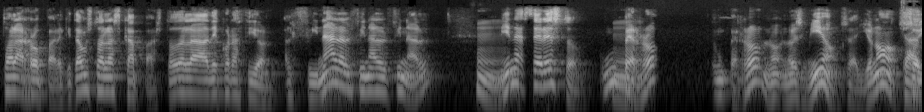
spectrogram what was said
toda la ropa, le quitamos todas las capas, toda la decoración, al final, al final, al final, hmm. viene a ser esto, un hmm. perro. Un perro no, no, es mío, o sea, yo no soy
